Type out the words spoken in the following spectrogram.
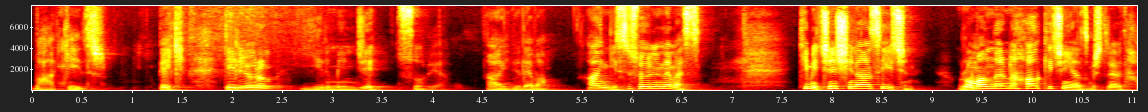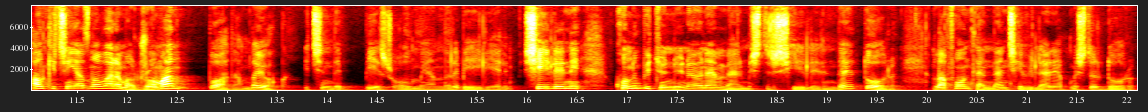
Baki'dir. Peki, geliyorum 20. soruya. Haydi devam. Hangisi söylenemez? Kim için? Şinasi için. Romanlarını halk için yazmıştır. Evet halk için yazma var ama roman bu adamda yok. İçinde bir olmayanları bir Şiirlerini konu bütünlüğüne önem vermiştir şiirlerinde. Doğru. La Fontaine'den çeviriler yapmıştır. Doğru.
